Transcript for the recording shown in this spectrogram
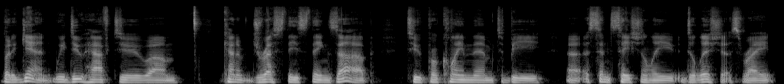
But again, we do have to um, kind of dress these things up to proclaim them to be uh, sensationally delicious, right?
